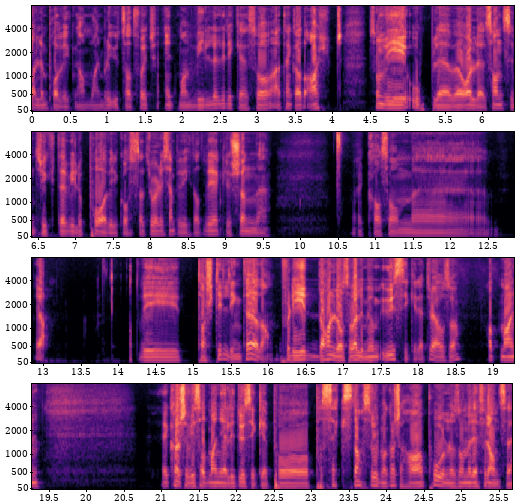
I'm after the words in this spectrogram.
all den påvirkninga man blir utsatt for, enten man vil eller ikke. Så jeg tenker at alt som vi opplever, og alle sanseinntrykk, det vil jo påvirke oss. Jeg tror det er kjempeviktig at vi egentlig skjønner hva som uh, Ja. At vi tar stilling til det, da. Fordi det handler også veldig mye om usikkerhet, tror jeg også. At man Kanskje hvis man er litt usikker på, på sex, da, så vil man kanskje ha porno som referanse.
